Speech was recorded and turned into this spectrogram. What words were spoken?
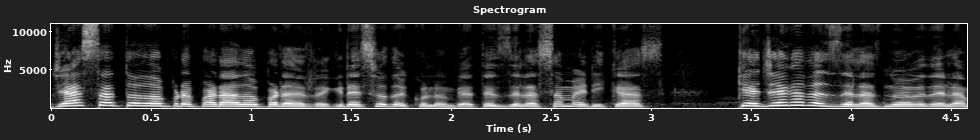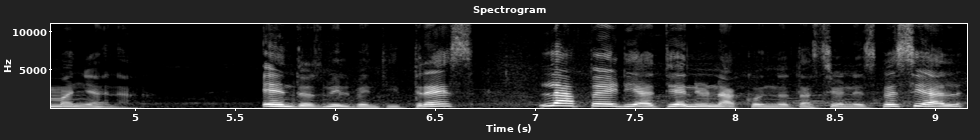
Ya está todo preparado para el regreso de Colombia Test de las Américas, que llega desde las 9 de la mañana. En 2023, la feria tiene una connotación especial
